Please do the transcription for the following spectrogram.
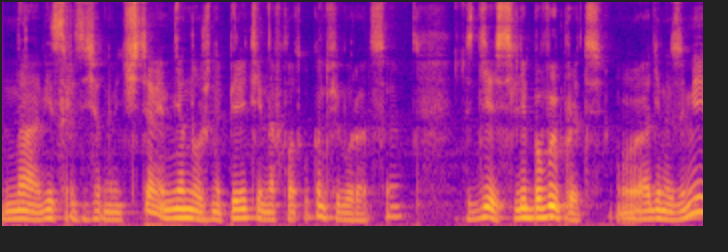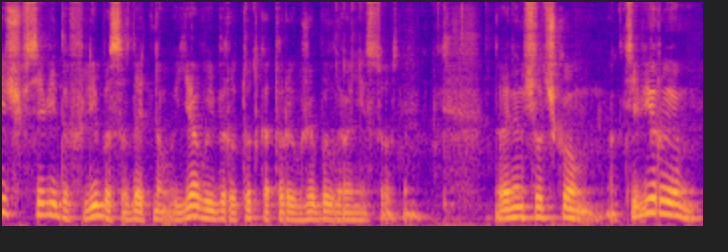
на вид с разнесенными частями, мне нужно перейти на вкладку «Конфигурация». Здесь либо выбрать э, один из имеющихся видов, либо создать новый. Я выберу тот, который уже был ранее создан. Двойным щелчком активируем.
